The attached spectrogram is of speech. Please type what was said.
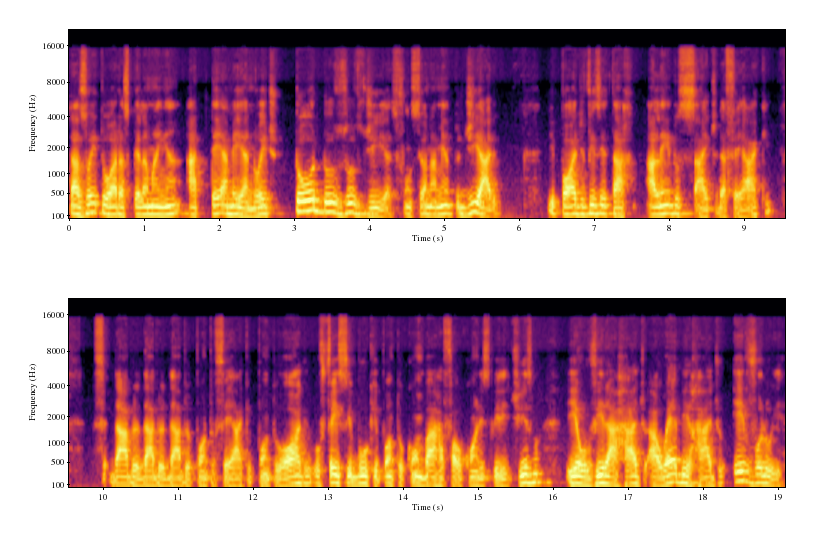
das 8 horas pela manhã até a meia-noite, todos os dias, funcionamento diário. E pode visitar, além do site da FEAC, www.feac.org, o facebook.com.br Falcone Espiritismo e ouvir a rádio, a web rádio Evoluir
